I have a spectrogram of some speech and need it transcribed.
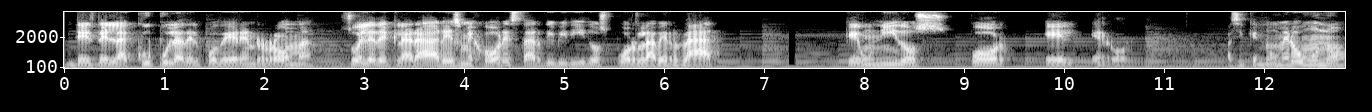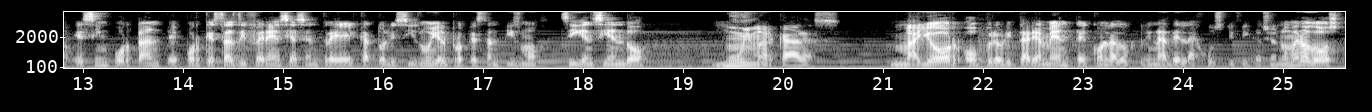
desde la cúpula del poder en Roma, suele declarar es mejor estar divididos por la verdad que unidos por el error. Así que número uno es importante porque estas diferencias entre el catolicismo y el protestantismo siguen siendo muy marcadas mayor o prioritariamente con la doctrina de la justificación. Número dos,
